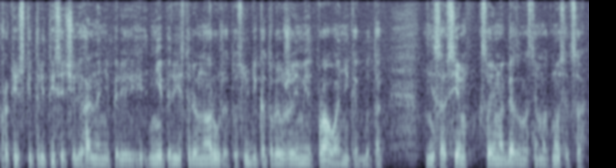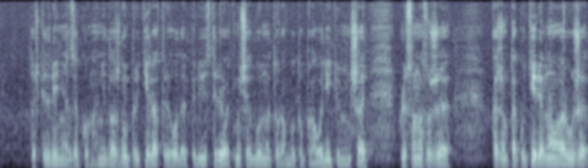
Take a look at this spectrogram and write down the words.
практически 3000 легально не, пере, не оружия. То есть люди, которые уже имеют право, они как бы так не совсем к своим обязанностям относятся с точки зрения закона. Они должны прийти раз в три года перерегистрировать. Мы сейчас будем эту работу проводить, уменьшать. Плюс у нас уже, скажем так, утерянного оружия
